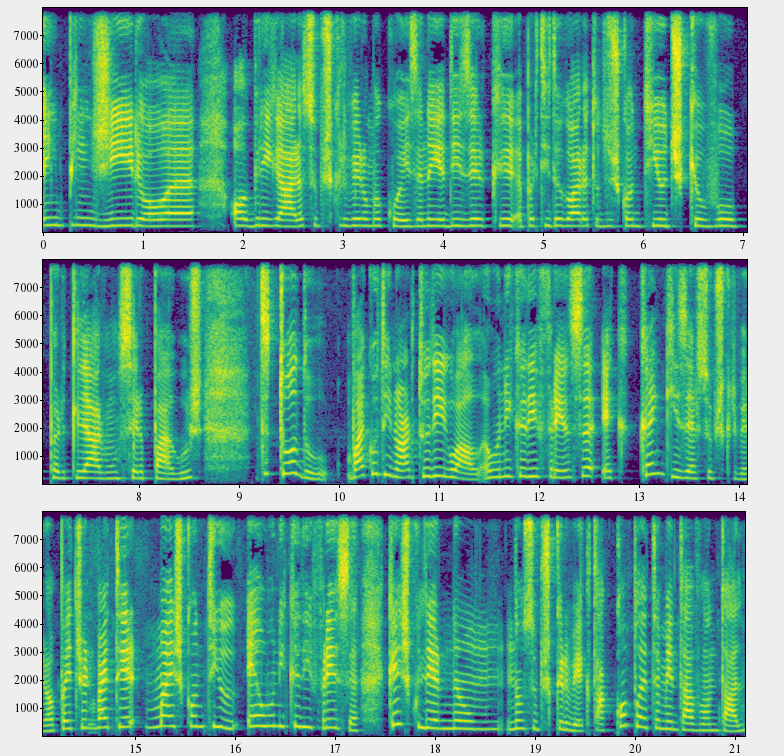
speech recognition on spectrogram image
a impingir ou a, a obrigar a subscrever uma coisa, nem a dizer que a partir de agora todos os conteúdos que eu vou partilhar vão ser pagos. De todo, vai continuar tudo igual. A única diferença é que quem quiser subscrever ao Patreon vai ter mais conteúdo. É a única diferença. Quem escolher não, não subscrever, que está completamente à vontade,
